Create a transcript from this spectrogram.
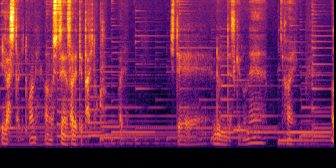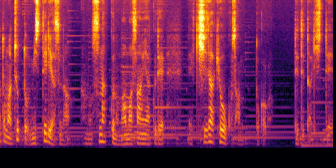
いらしたりとかねあの出演されてたりとか、はい、してるんですけどね、はい、あとまあちょっとミステリアスなあのスナックのママさん役で岸田京子さんとかが出てたりして、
